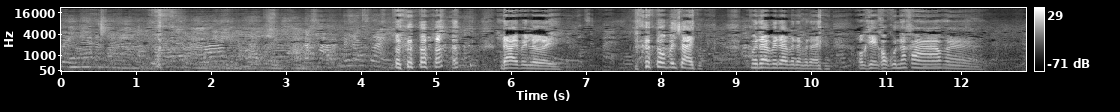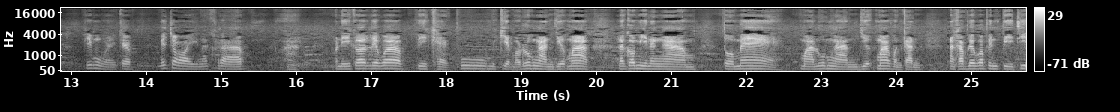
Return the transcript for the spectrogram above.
เป็นแม่นางงามนะคะยินดีมากๆเลยค่ะ นะคะ ไม่ให้ใครได้ไปเลย ไม่ใช่ ไม่ได้ไม่ได้ไม่ได้ไม่ได้ โอเค ขอบคุณนะครับอ่าพี่หมวยกับแม่จอยนะครับอะ วันนี้ก็เรียกว่ามีแขกผู้มีเกียรติมาร่วมงานเยอะมาก แล้วก็มีนางงามตัวแม่มาร่วมงานเยอะมากเหมือนกันนะครับ เรียกว่าเป็นปีที่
